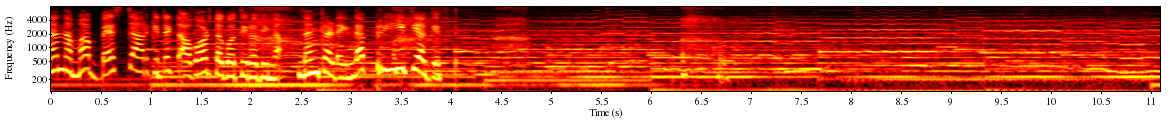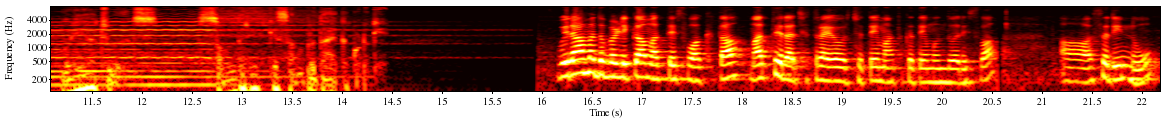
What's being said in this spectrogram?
ನನ್ನಮ್ಮ ಬೆಸ್ಟ್ ಆರ್ಕಿಟೆಕ್ಟ್ ಅವಾರ್ಡ್ ತಗೋತಿರೋ ದಿನ. ನನ್ನ ಕಡೆಯಿಂದ ಪ್ರೀತಿಯ ಗಿಫ್ಟ್ ಸೌಂದರ್ಯಕ್ಕೆ ಸಾಂಪ್ರದಾಯಿಕ ಕೊಡುಗೆ. ವಿರಾಮದ ಬಳಿಕ ಮತ್ತೆ ಸ್ವಾಗತ. ಮತ್ತೆ ರಜತ್ ರಾಯ್ ಅವ್ರ ಜೊತೆ ಮಾತುಕತೆ ಮುಂದುವರಿಸುವ. ಆ, ಸರ್ ಇನ್ನು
